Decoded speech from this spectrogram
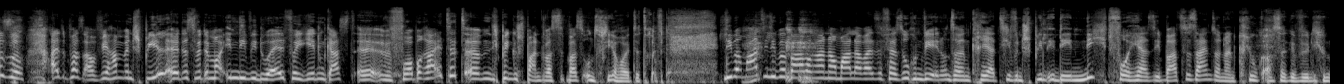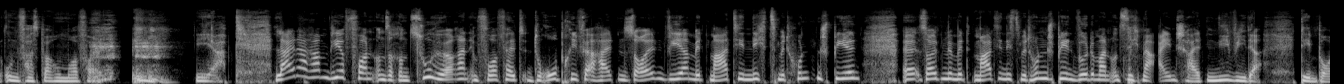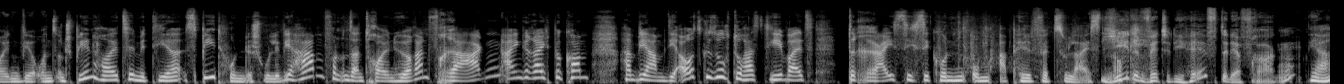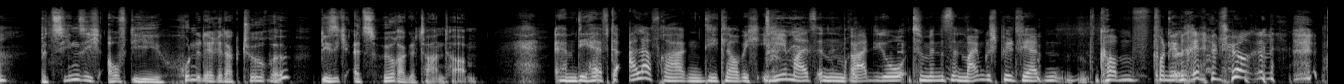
Also, also pass auf, wir haben ein Spiel, äh, das wird immer individuell für jeden Gast äh, vorbereitet. Ähm, ich bin gespannt, was, was uns hier heute trifft. Lieber Martin, liebe Barbara, normalerweise versuchen wir in unseren kreativen Spielideen nicht vorhersehbar zu sein, sondern klug, außergewöhnlich und unfassbar humorvoll. Ja. Leider haben wir von unseren Zuhörern im Vorfeld Drohbriefe erhalten. Sollen wir mit Martin nichts mit Hunden spielen? Äh, sollten wir mit Martin nichts mit Hunden spielen, würde man uns nicht mehr einschalten. Nie wieder. Dem beugen wir uns und spielen heute mit dir Speed Hundeschule. Wir haben von unseren treuen Hörern Fragen eingereicht bekommen. Wir haben die ausgesucht. Du hast jeweils 30 Sekunden, um Abhilfe zu leisten. Jede okay. Wette, die Hälfte der Fragen. Ja beziehen sich auf die Hunde der Redakteure, die sich als Hörer getarnt haben. Yeah. Ähm, die Hälfte aller Fragen, die, glaube ich, jemals im Radio, zumindest in meinem gespielt werden, kommen von den Redakteuren,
